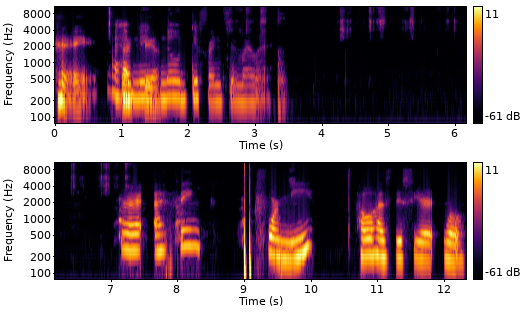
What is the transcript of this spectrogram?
Hey, I have made you. no difference in my life. Uh, I think for me, how has this year, well,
